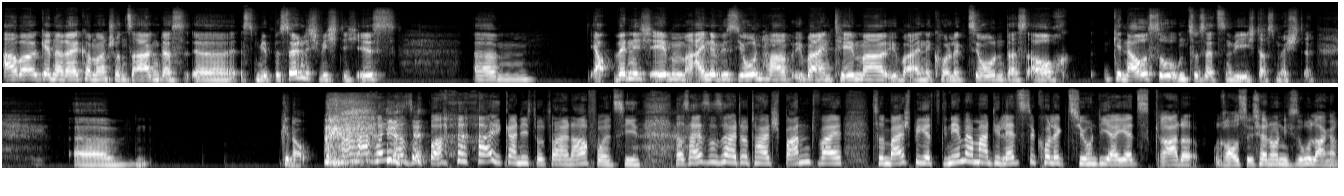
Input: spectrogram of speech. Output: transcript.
Aber generell kann man schon sagen, dass äh, es mir persönlich wichtig ist, ähm, ja, wenn ich eben eine Vision habe über ein Thema, über eine Kollektion, das auch genauso umzusetzen, wie ich das möchte. Ähm, genau. ja, super. Kann ich total nachvollziehen. Das heißt, es ist halt total spannend, weil zum Beispiel jetzt nehmen wir mal die letzte Kollektion, die ja jetzt gerade raus ist, ja noch nicht so lange.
